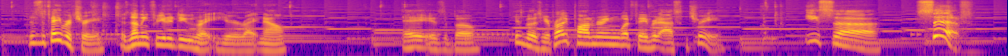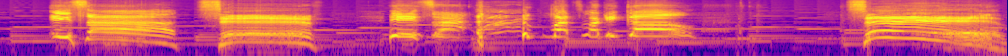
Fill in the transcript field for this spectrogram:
This is a favorite tree. There's nothing for you to do right here, right now. Hey, Isabeau. Isabeau's here, probably pondering what favorite to ask the tree. Issa! Sif! Issa! Sif! Issa! Let's fucking go! Sif!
